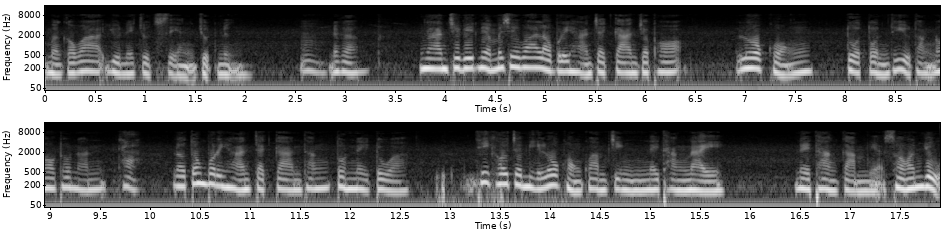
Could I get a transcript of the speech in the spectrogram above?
เหมือนกับว่าอยู่ในจุดเสี่ยงจุดหนึ่งอืมนะคะงานชีวิตเนี่ยไม่ใช่ว่าเราบริหารจัดการเฉพาะโลกของตัวตนที่อยู่ทางนอกเท่านั้นค่ะ เราต้องบริหารจัดการทั้งตนในตัว ที่เขาจะมีโลกของความจริงในทางใน ในทางกรรมเนี่ยซ้อนอยู่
